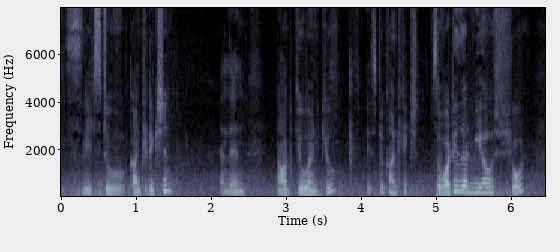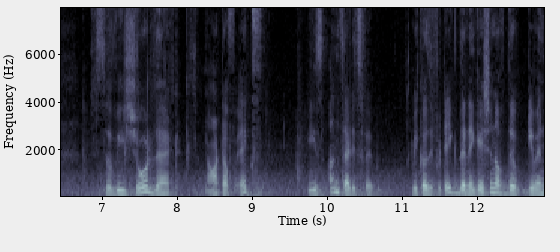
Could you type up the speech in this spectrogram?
this leads to contradiction and then not Q and Q is to contradiction. So what is that we have showed? So we showed that not of x is unsatisfiable because if you take the negation of the given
